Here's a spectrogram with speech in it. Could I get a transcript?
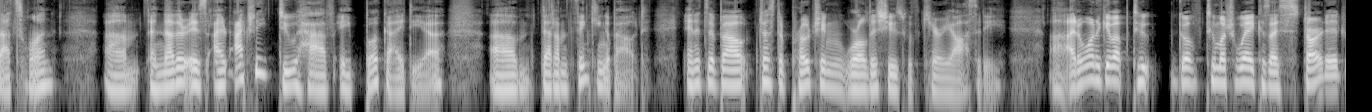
That's one. Um, another is I actually do have a book idea um, that I'm thinking about, and it's about just approaching world issues with curiosity. Uh, I don't want to give up too go too much away because I started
